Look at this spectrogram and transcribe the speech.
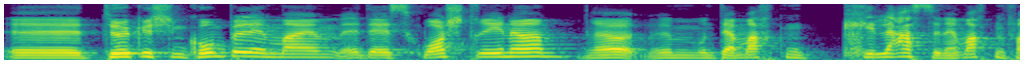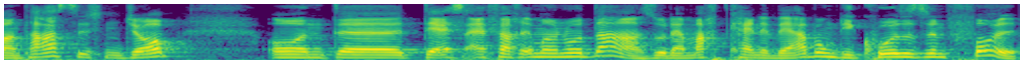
äh, türkischen Kumpel in meinem, der ist Squash-Trainer ja, ähm, und der macht einen klasse, der macht einen fantastischen Job und äh, der ist einfach immer nur da. So, der macht keine Werbung, die Kurse sind voll.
